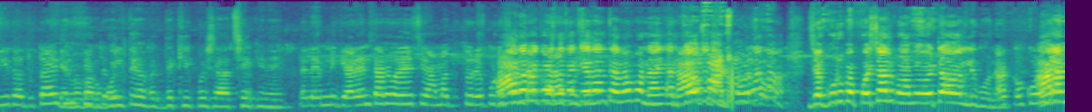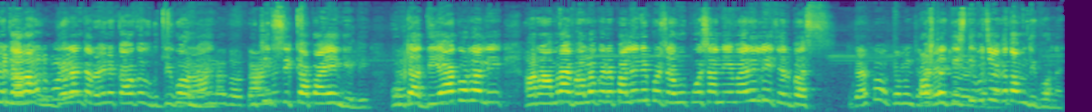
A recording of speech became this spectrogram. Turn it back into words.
দিয়ে দাও দুটাই দিন বলতে হবে দেখি পয়সা আছে কি নেই তাহলে এমনি গ্যারেন্টার হয়েছে আমাদের তো রেপুটেশন কোথাও গ্যারান্টার হব না আর কেউ যদি বলে না যে গ্রুপে পয়সা নেব আমি ওইটা আর লিব না। আর আমি গ্যারান্টার হইনি কাউকে দিব না না, উচিত শিক্ষা পাইয়ে গেলি। উল্টা দিয়া করালি আর আমরা ভালো করে পালিনি পয়সা ও পয়সা নিয়ে মারিলি বাস। দেখো কেমন পাঁচটা কিস্তি বুঝে একদম দিব না।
